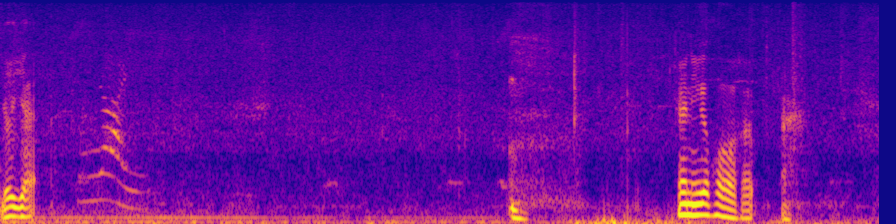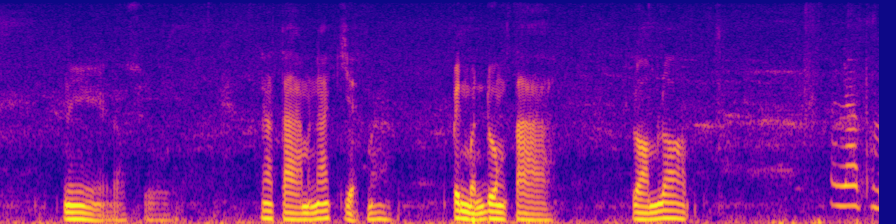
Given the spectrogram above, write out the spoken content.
เยอะแยะมันใหญ่แค่นี้ก็พอครับอะนี่เราชูหน้าตามันน่าเกลียดมาก เป็นเหมือนดวงตา ล้อมรอบแล้วผม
